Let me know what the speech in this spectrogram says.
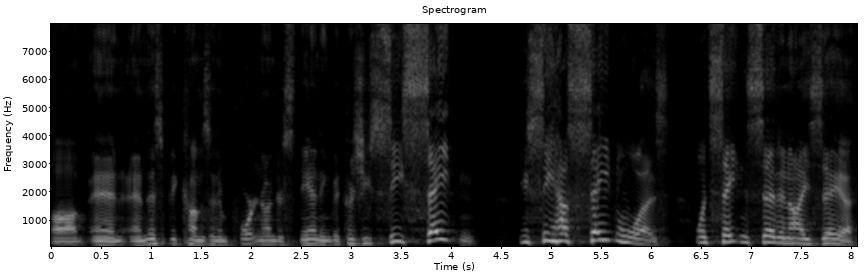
Um, and, and this becomes an important understanding because you see Satan. You see how Satan was when Satan said in Isaiah,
